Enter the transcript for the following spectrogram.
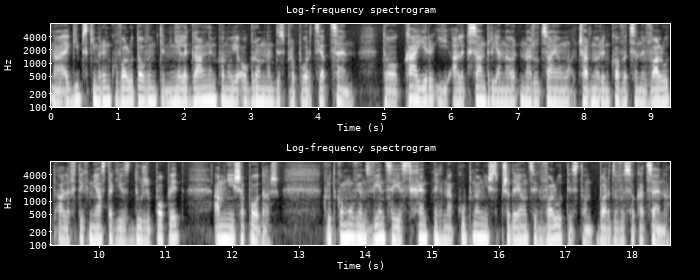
Na egipskim rynku walutowym, tym nielegalnym, panuje ogromna dysproporcja cen. To Kair i Aleksandria na- narzucają czarnorynkowe ceny walut, ale w tych miastach jest duży popyt, a mniejsza podaż. Krótko mówiąc, więcej jest chętnych na kupno niż sprzedających waluty, stąd bardzo wysoka cena.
